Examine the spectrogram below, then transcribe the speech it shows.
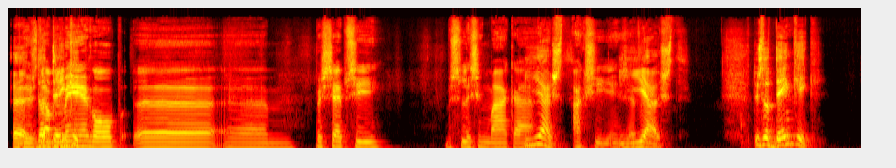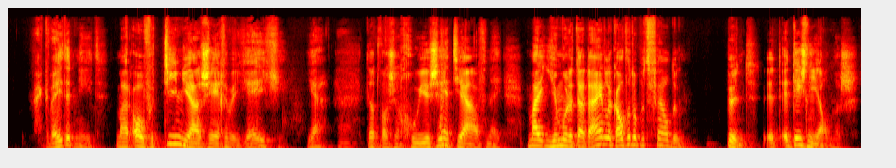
Eh, dus dat dan denk meer ik, op eh, ehm, perceptie, beslissing maken, Juist. actie inzetten. Juist. Dus dat denk ik. Ik weet het niet. Maar over tien jaar zeggen we, jeetje, ja, dat was een goede zet, ja of nee. Maar je moet het uiteindelijk altijd op het veld doen. Punt. Het, het is niet anders.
